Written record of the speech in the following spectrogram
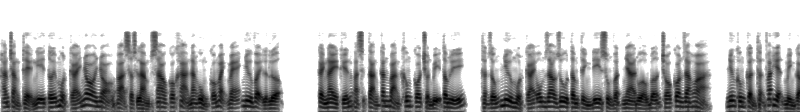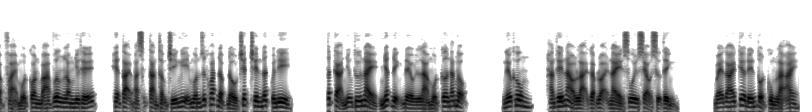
hắn chẳng thể nghĩ tới một cái nho nhỏ bà sực làm sao có khả năng ủng có mạnh mẽ như vậy lực lượng. Cảnh này khiến bà sập tản căn bản không có chuẩn bị tâm lý, thật giống như một cái ôm giao du tâm tình đi sùng vật nhà đùa bỡn chó con ra hỏa, nhưng không cẩn thận phát hiện mình gặp phải một con bá vương long như thế, hiện tại bà sập tản thậm chí nghĩ muốn dứt khoát đập đầu chết trên đất quên đi tất cả những thứ này nhất định đều là một cơn ác ngộng nếu không, hắn thế nào lại gặp loại này xui xẻo sự tình? Bé gái kia đến tột cùng là ai?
